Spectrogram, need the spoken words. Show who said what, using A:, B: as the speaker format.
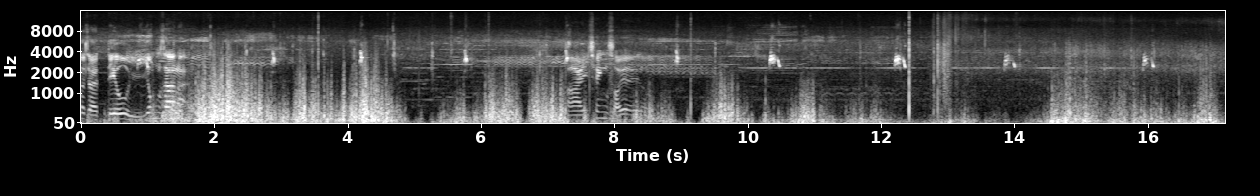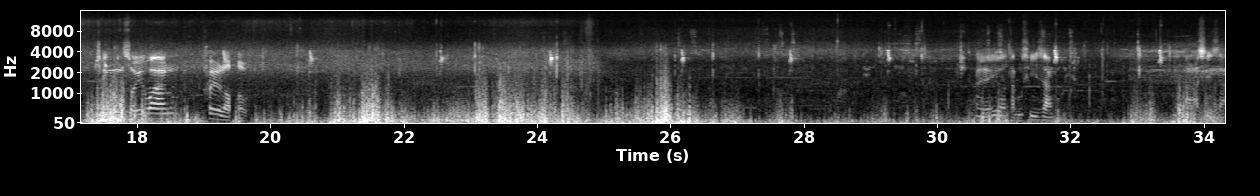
A: 個就係釣魚翁山啦。大清水啊！呢度。清水灣俱樂部。等先生，馬先生。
